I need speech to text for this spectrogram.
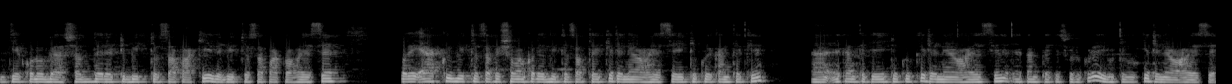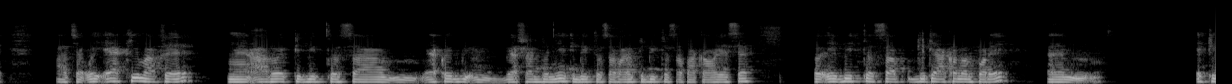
যে কোনো ব্যাসার্ধের একটি বৃত্তচাপ আঁকি। যে বৃত্তচাপ আঁকা হয়েছে পরে একই বৃত্তচাপের সমান করে বৃত্তচাপ থেকে কেটে নেওয়া হয়েছে এইটুকু এখান থেকে। এখান থেকে এইটুকু কেটে নেওয়া হয়েছে এখান থেকে শুরু করে এইটুকু কেটে নেওয়া হয়েছে। আচ্ছা ওই একই মাপের আরও একটি বৃত্তচাপ উম, একই ব্যাসার্ধ নিয়ে একটি বৃত্তচাপ আর একটি বৃত্তচাপ আঁকা হয়েছে। তো এই বৃত্তচাপ দুটি আঁকানোর পরে একটি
